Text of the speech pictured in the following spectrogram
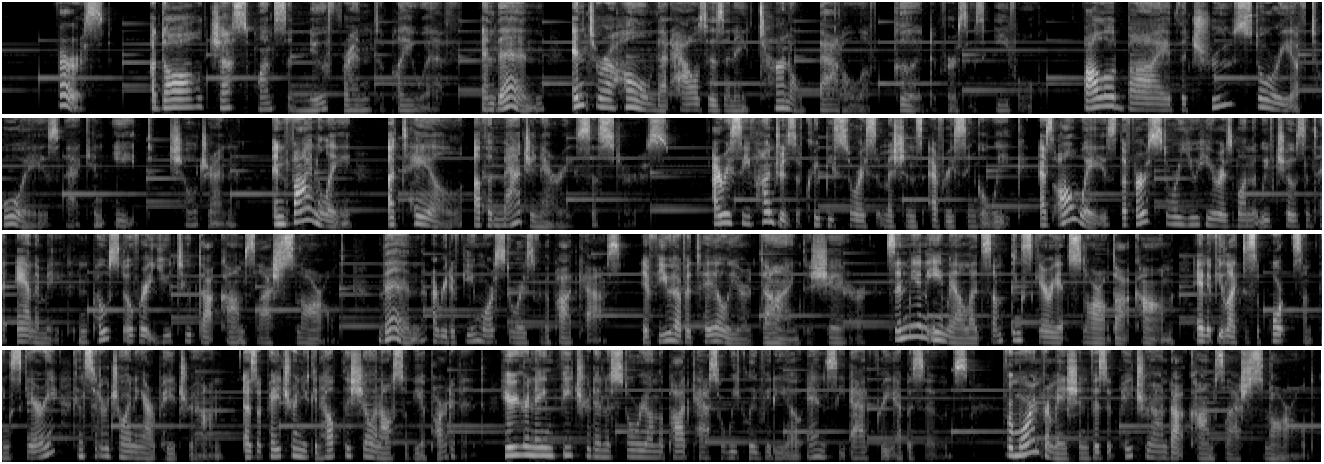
First, a doll just wants a new friend to play with and then enter a home that houses an eternal battle of good versus evil, followed by the true story of toys that can eat children, and finally, a tale of imaginary sisters. I receive hundreds of creepy story submissions every single week. As always, the first story you hear is one that we've chosen to animate and post over at youtube.com slash snarled. Then I read a few more stories for the podcast. If you have a tale you're dying to share, send me an email at somethingscary at snarl.com. And if you'd like to support Something Scary, consider joining our Patreon. As a patron, you can help the show and also be a part of it. Hear your name featured in a story on the podcast or weekly video and see ad-free episodes. For more information, visit patreon.com slash snarled.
